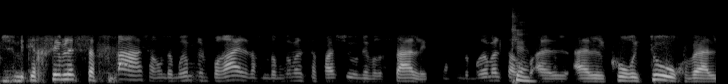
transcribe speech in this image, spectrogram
כשמתייחסים לשפה, כשאנחנו מדברים על ברייל, אנחנו מדברים על שפה שהיא אוניברסלית. אנחנו מדברים על, כן. תרב, על, על כור היתוך ועל,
